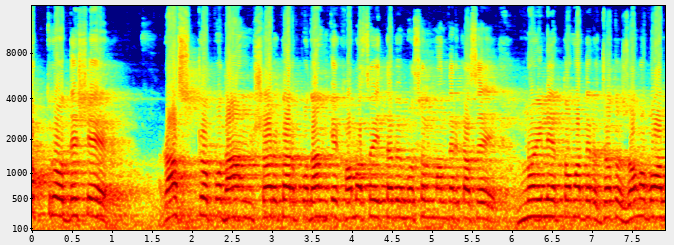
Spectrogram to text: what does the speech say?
অত্র দেশের রাষ্ট্রপ্রধান, সরকার প্রধানকে ক্ষমা চাইতে হবে মুসলমানদের কাছে, নইলে তোমাদের যত জনবল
